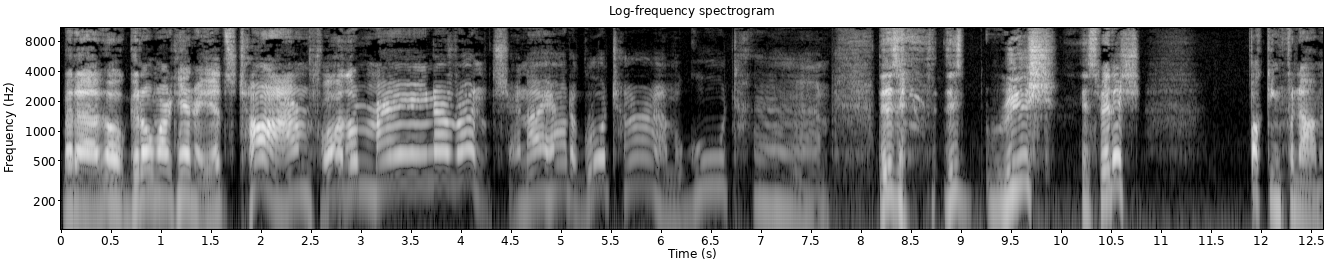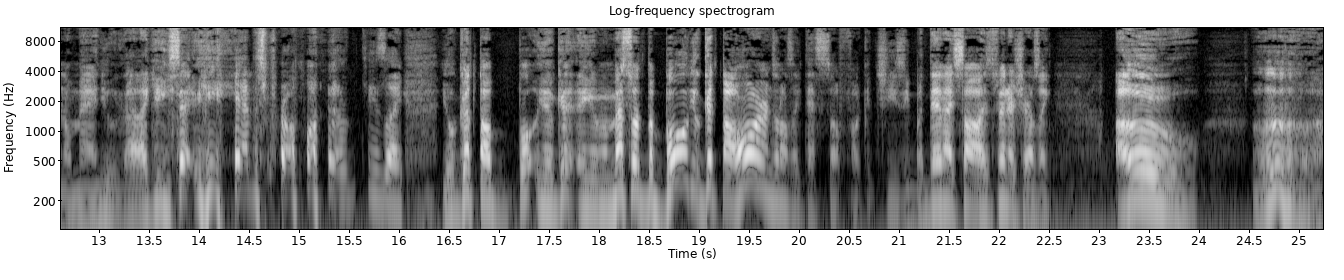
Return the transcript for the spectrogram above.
But uh, oh, good old Mark Henry. It's time for the main event, and I had a good time, a good time. This this Roosh, is finish, fucking phenomenal, man. You like he said he had this promo. He's like, "You'll get the bull, you get you mess with the bull, you'll get the horns," and I was like, "That's so fucking cheesy." But then I saw his finisher. I was like, "Oh, ooh."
